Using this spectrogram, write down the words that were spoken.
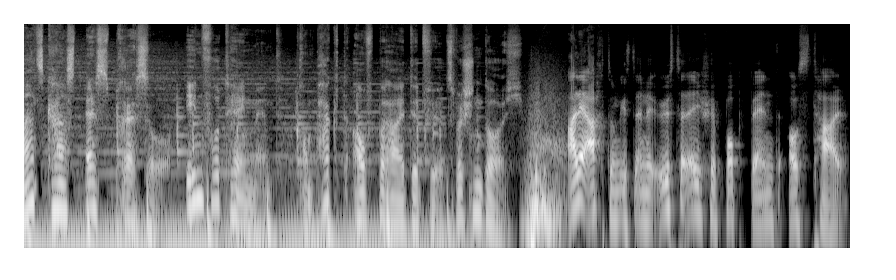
Grazcast Espresso. Infotainment. Kompakt aufbereitet für zwischendurch. Alle Achtung ist eine österreichische Popband aus Thal.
